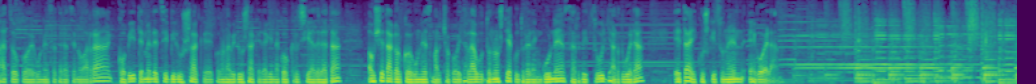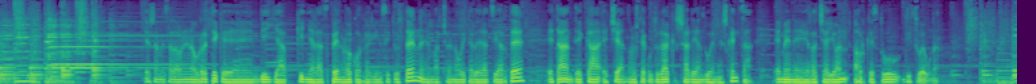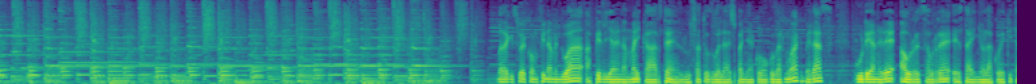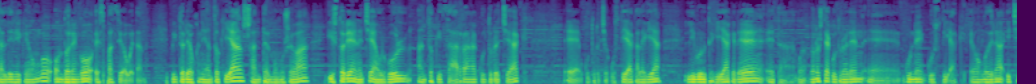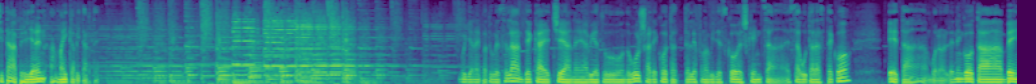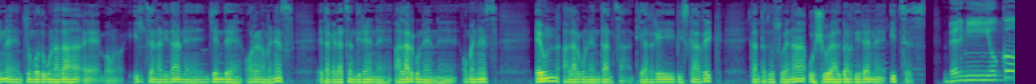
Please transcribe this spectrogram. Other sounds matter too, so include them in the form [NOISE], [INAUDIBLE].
atzoko egunez ateratzen oharra, COVID-19 virusak, eh, koronavirusak eragindako krisia dela eta hauxeta gaurko egunez martxoko eta lau Donostia kulturaren gune, zerbitzu, jarduera eta ikuskizunen egoera. Esan bezala honen aurretik e, bi jakinarazpen orokor egin zituzten, e, martxoaren hogeita bederatzi arte, eta deka etxean Donostia kulturak sarean duen eskaintza, hemen e, irratsaioan aurkeztu dizueguna. Badakizue konfinamendua apirilaren amaika arte luzatu duela Espainiako gobernuak, beraz, gurean ere aurrez aurre ez da inolako ekitaldirik egongo ondorengo espazio hauetan. Victoria Eugenia Antzokian, Santelmo Museoa, Historiaen etxe aurgul, Antzoki Zaharra, Kulturetxeak, e, kulturetxe guztiak alegia, liburutegiak ere, eta bueno, donostia kulturaren e, gune guztiak. Egongo dira itxita apirilaren amaika bitarte. Goian aipatu bezala, deka etxean eh, abiatu dugu, sareko eta telefono bidezko eskaintza ezagutarazteko, eta, bueno, lehenengo eta behin eh, entzungo duguna da, e, ba, bueno, hiltzen ari dan eh, jende horren omenez, eta geratzen diren eh, alargunen eh, omenez, eun alargunen dantza, diargi bizkarrik kantatu zuena Uxue Alberdiren hitzez. Bermioko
